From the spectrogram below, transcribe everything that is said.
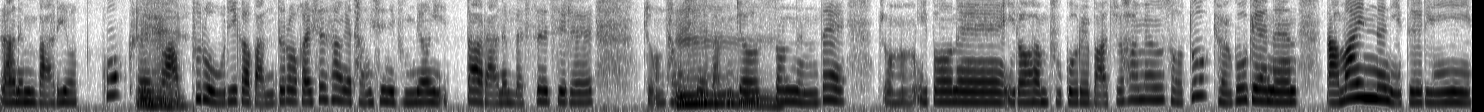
라는 말이었고 그래서 네. 앞으로 우리가 만들어갈 세상에 당신이 분명히 있다라는 메시지를 좀 당시에 음. 남겼었는데 좀 이번에 이러한 부고를 마주하면서도 결국에는 남아있는 이들이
